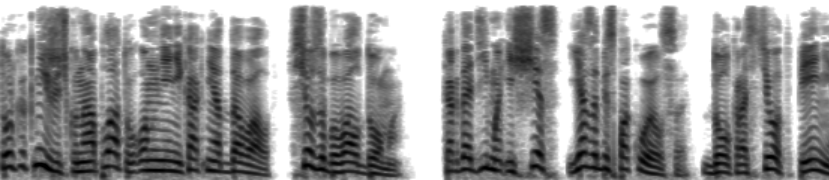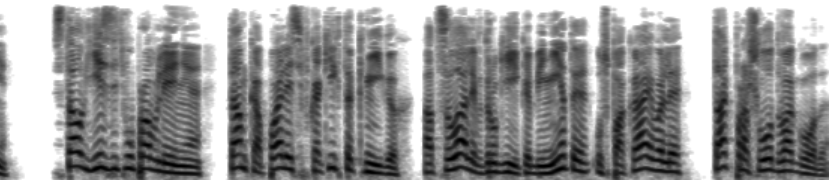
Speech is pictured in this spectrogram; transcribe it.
Только книжечку на оплату он мне никак не отдавал, все забывал дома. Когда Дима исчез, я забеспокоился. Долг растет, пени. Стал ездить в управление, там копались в каких-то книгах, отсылали в другие кабинеты, успокаивали. Так прошло два года.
